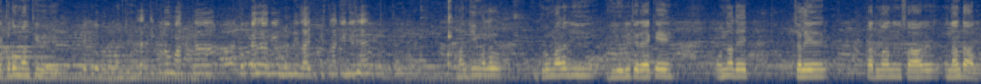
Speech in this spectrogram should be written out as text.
ਇੱਕ ਦੋ ਮੰਥ ਹੀ ਹੋਏ ਇੱਕ ਦੋ ਮੰਥ ਹਾਂਜੀ ਅੱਛਾ ਇੱਕ ਦੋ ਮੰਥ ਤੋਂ ਪਹਿਲਾਂ ਦੀ ਹੁਣ ਦੀ ਲਾਈਫ ਕਿਸ ਤਰ੍ਹਾਂ ਚੇਂਜਸ ਹੈ? ਹਾਂਜੀ ਮਤਲਬ ਗੁਰੂ ਮਹਾਰਾਜ ਜੀ ਹਜ਼ੂਰੀ 'ਚ ਰਹਿ ਕੇ ਉਹਨਾਂ ਦੇ ਚਲੇ ਕਦਮਾਂ ਅਨੁਸਾਰ ਆਨੰਦ ਆ ਰਿਹਾ।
